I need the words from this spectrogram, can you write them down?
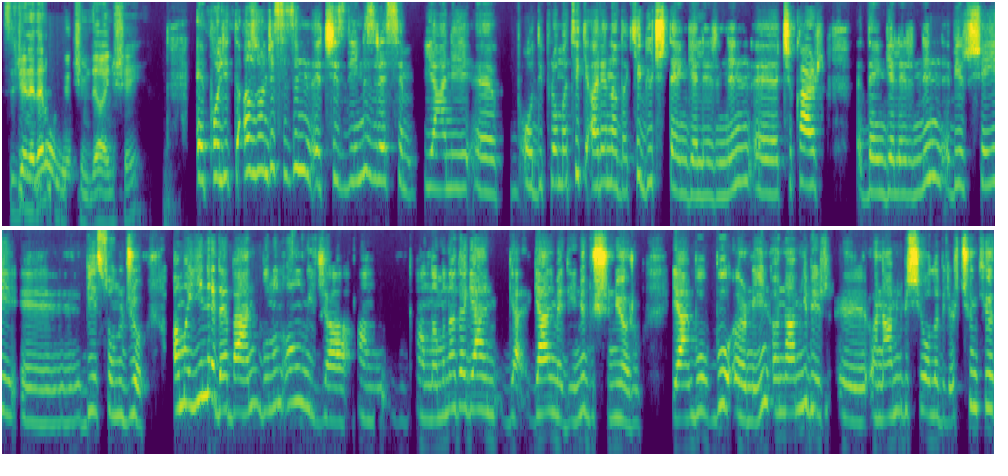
Sizce neden olmuyor şimdi aynı şey? E, polit az önce sizin e, çizdiğiniz resim yani e, o diplomatik arenadaki güç dengelerinin e, çıkar dengelerinin bir şeyi e, bir sonucu ama yine de ben bunun olmayacağı an, anlamına da gel, gel, gelmediğini düşünüyorum. Yani bu bu örneğin önemli bir e, önemli bir şey olabilir çünkü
